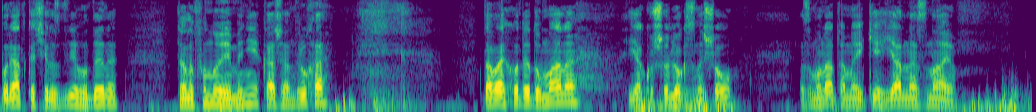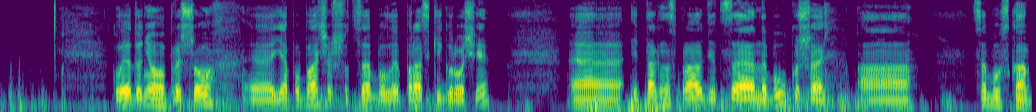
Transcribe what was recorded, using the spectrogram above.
порядка через 2 години телефонує мені, каже Андрюха, давай ходи до мене, я кошельок знайшов з монетами, яких я не знаю. Коли я до нього прийшов, е, я побачив, що це були праські гроші. Е, і так насправді це не був кошель, а це був скарб.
